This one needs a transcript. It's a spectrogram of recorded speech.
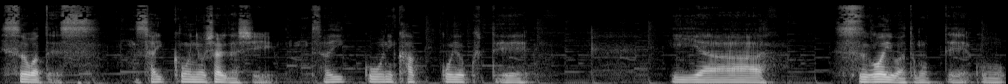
すごかったです。最高におしゃれだし最高にかっこよくていやすごいわと思ってこ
